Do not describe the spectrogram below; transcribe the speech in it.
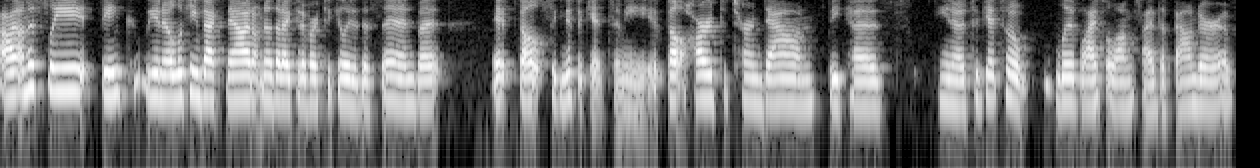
I honestly think you know looking back now, I don't know that I could have articulated this then, but it felt significant to me. It felt hard to turn down because, you know, to get to live life alongside the founder of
